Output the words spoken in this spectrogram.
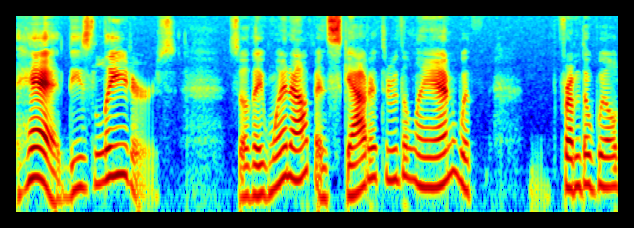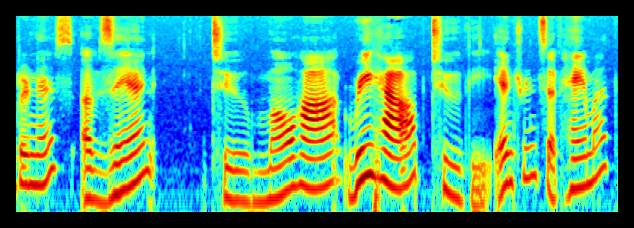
head, these leaders. So they went up and scouted through the land with from the wilderness of Zin to Moab, Rehob to the entrance of Hamath,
